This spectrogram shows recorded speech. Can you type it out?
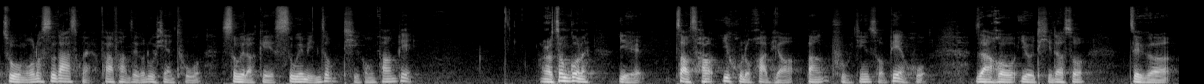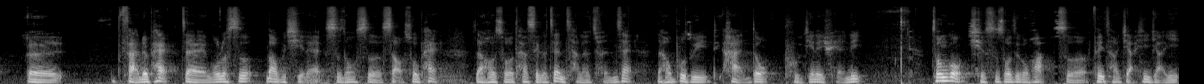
驻俄罗斯大使馆发放这个路线图，是为了给示威民众提供方便，而中共呢也照抄一呼的画瓢，帮普京所辩护，然后又提到说这个呃。反对派在俄罗斯闹不起来，始终是少数派。然后说它是一个正常的存在，然后不足以撼动普京的权利。中共其实说这个话是非常假心假意，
